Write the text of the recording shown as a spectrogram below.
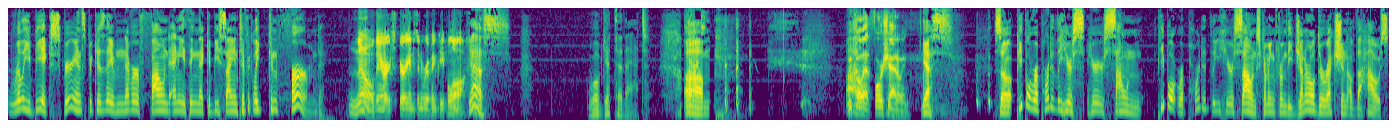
really be experienced because they've never found anything that could be scientifically confirmed. no, they are experienced in ripping people off. Yes. We'll get to that. Um, We Uh, call that foreshadowing. yes. So people reportedly hear hear sound. People reportedly hear sounds coming from the general direction of the house,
